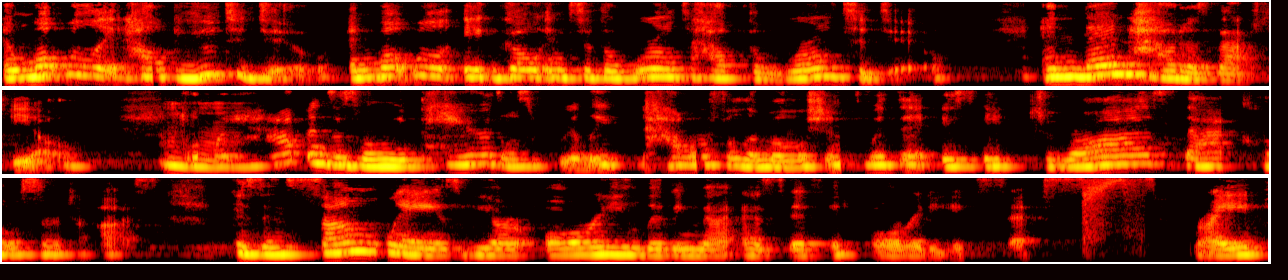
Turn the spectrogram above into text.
And what will it help you to do? And what will it go into the world to help the world to do? And then how does that feel? Mm-hmm. And what mm-hmm. happens is when we pair those really powerful emotions with it is it draws that closer to us because in some ways we are already living that as if it already exists right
